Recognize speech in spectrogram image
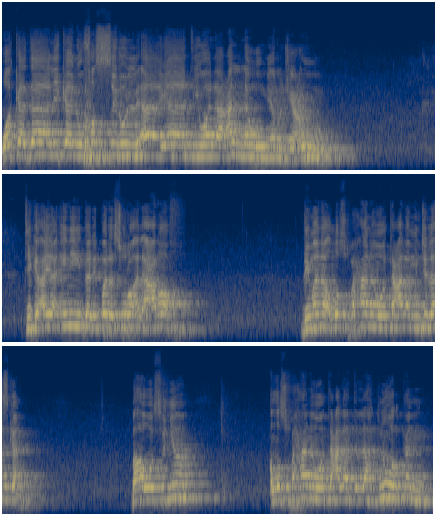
وكذلك نفصل الآيات ولعلهم يرجعون Tiga ayat ini daripada surah Al-A'raf di mana Allah Subhanahu wa taala menjelaskan bahawasanya Allah Subhanahu wa taala telah keluarkan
